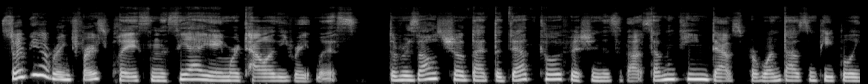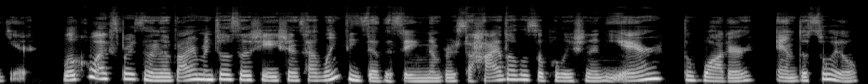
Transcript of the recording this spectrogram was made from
Serbia ranked first place in the CIA mortality rate list. The results showed that the death coefficient is about 17 deaths per 1,000 people a year. Local experts and environmental associations have linked these devastating numbers to high levels of pollution in the air, the water, and the soil.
